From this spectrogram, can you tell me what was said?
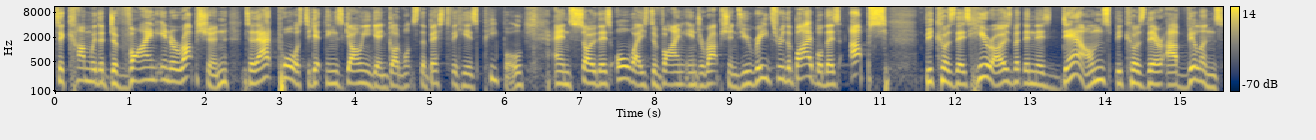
to come with a divine interruption to that pause to get things going again. God wants the best for His people. And so there's always divine interruptions. You read through the Bible, there's ups because there's heroes, but then there's downs because there are villains.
